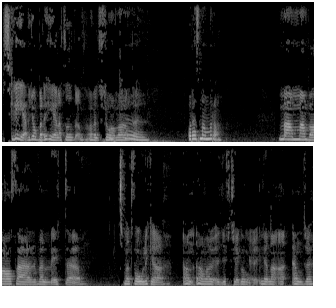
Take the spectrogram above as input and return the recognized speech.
skrev, jobbade hela tiden. Han var väldigt frånvarande. Okej. Och deras mamma då? Mamman var så här väldigt, eh, de två olika, han, han var gift tre gånger. Lena Endre,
